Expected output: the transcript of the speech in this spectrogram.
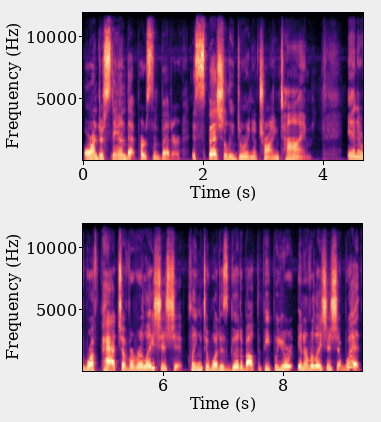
or understand that person better, especially during a trying time in a rough patch of a relationship. Cling to what is good about the people you're in a relationship with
